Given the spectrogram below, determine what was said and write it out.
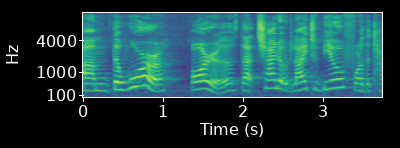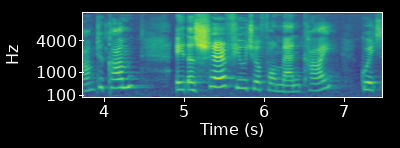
um, the world order that China would like to build for the time to come is a shared future for mankind, which,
